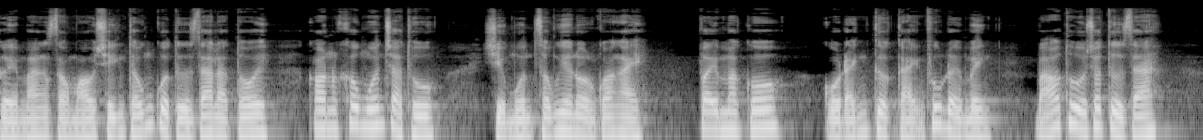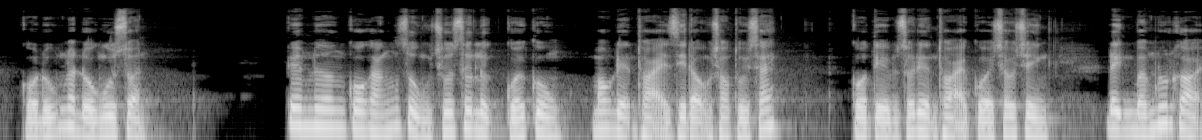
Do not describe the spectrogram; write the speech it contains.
Người mang dòng máu chính thống của Từ gia là tôi, còn không muốn trả thù, chỉ muốn sống yên ổn qua ngày. Vậy mà cô, cô đánh cược cả hạnh phúc đời mình, báo thù cho Từ gia. Cô đúng là đồ ngu xuẩn. Viêm Lương cố gắng dùng chút sức lực cuối cùng, móc điện thoại di động trong túi xách. Cô tìm số điện thoại của Châu Trình, định bấm nút gọi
